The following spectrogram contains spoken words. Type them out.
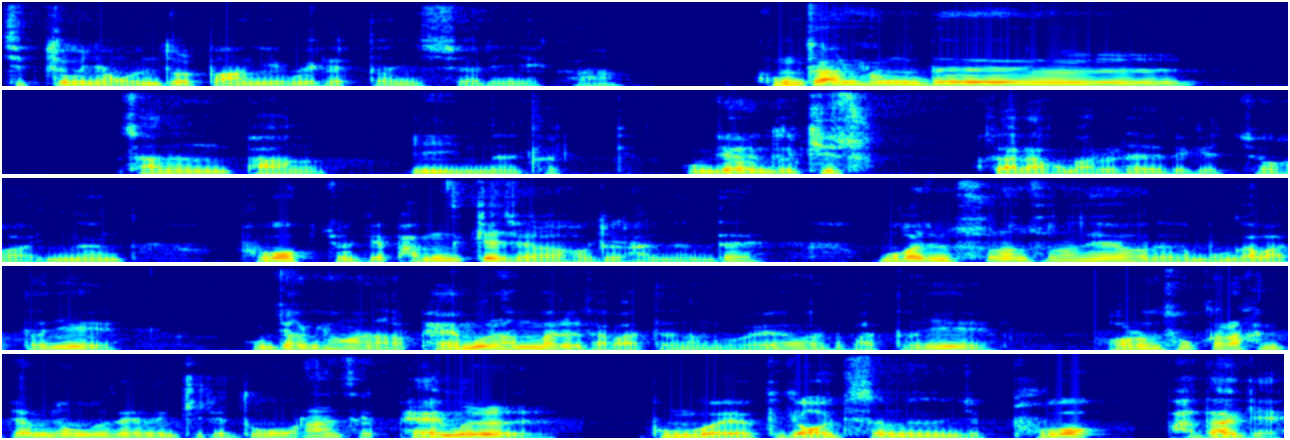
집도 그냥 온돌방이고 이랬던 시절이니까 공장형들 자는 방이 있는 그 공장형들 기숙사라고 말을 해야 되겠죠.가 있는 부엌 쪽에 밤늦게 제가 거길 갔는데 뭐가 좀 수런수런해요. 그래서 뭔가 봤더니 공장형 하나가 뱀을 한 마리를 잡았다는 거예요. 그래서 봤더니 어른 손가락 한 뼘 정도 되는 길에 노란색 뱀을 본 거예요. 그게 어디 있었냐면 이제 부엌 바닥에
